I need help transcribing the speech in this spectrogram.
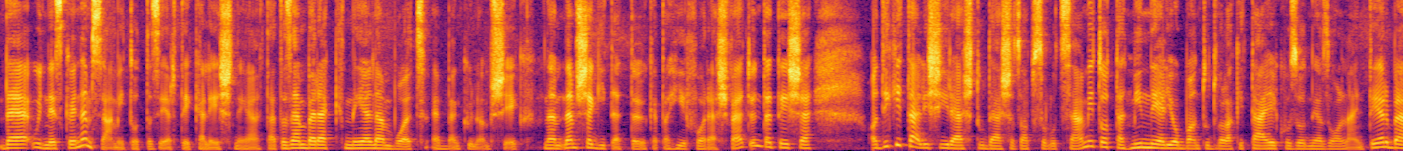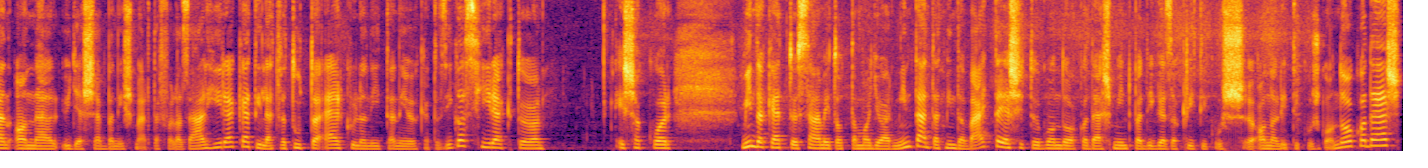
de úgy néz ki, hogy nem számított az értékelésnél. Tehát az embereknél nem volt ebben különbség. Nem, nem segítette őket a hírforrás feltűnt, feltüntetése. A digitális írás tudás az abszolút számított, tehát minél jobban tud valaki tájékozódni az online térben, annál ügyesebben ismerte fel az álhíreket, illetve tudta elkülöníteni őket az igaz hírektől, és akkor Mind a kettő számított a magyar mintán, tehát mind a vágyteljesítő gondolkodás, mind pedig ez a kritikus, analitikus gondolkodás.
